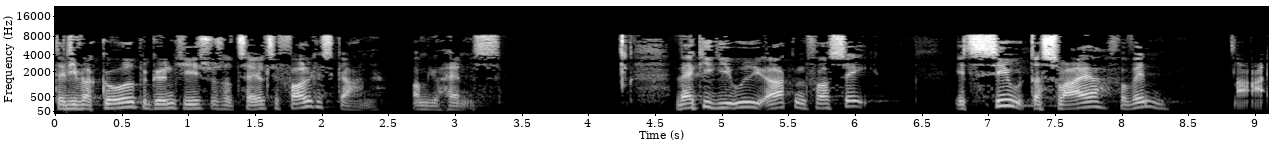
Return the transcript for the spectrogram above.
Da de var gået, begyndte Jesus at tale til folkeskarne om Johannes. Hvad gik I ud i ørkenen for at se? Et siv, der svejer for vinden? Nej.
